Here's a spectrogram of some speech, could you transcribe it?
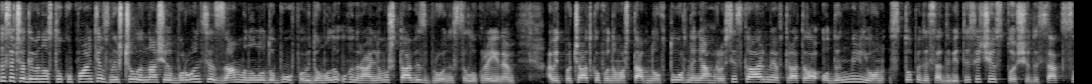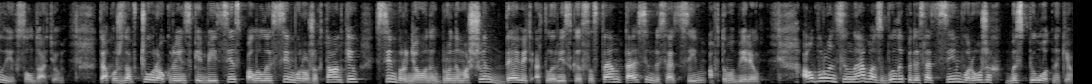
Тисяча 90 окупантів знищили наші оборонці за минулу добу. Повідомили у генеральному штабі збройних сил України. А від початку повномасштабного вторгнення російська армія втратила 1 мільйон 152 тисячі 160 своїх солдатів. Також завчора українські бійці спалили 7 ворожих танків, 7 броньованих бронемашин, 9 артилерійських систем та 77 автомобілів. А оборонці неба збили 57 ворожих безпілотників.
